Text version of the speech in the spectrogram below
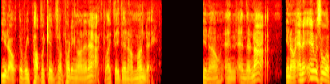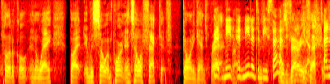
you know the Republicans are putting on an act like they did on Monday. you know, and and they're not, you know, and it, it was a little political in a way, but it was so important and so effective going against Bragg. It, need, it needed to be said. It was very you know. effective. And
